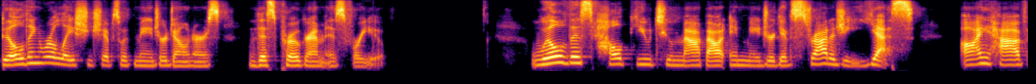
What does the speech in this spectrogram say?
building relationships with major donors. This program is for you. Will this help you to map out a major gift strategy? Yes. I have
